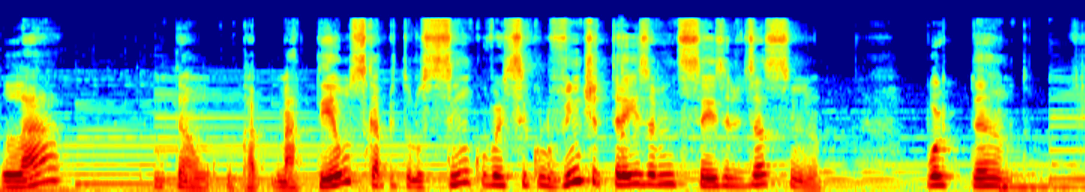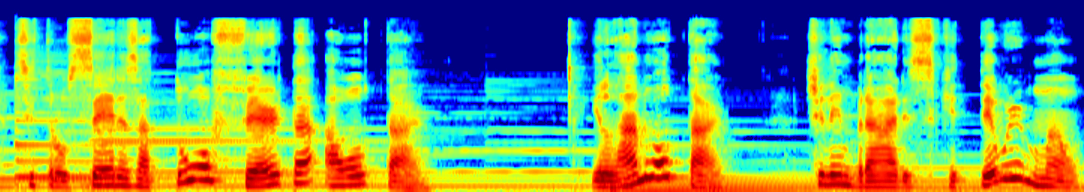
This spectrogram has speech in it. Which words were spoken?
Lá, então, Mateus capítulo 5, versículo 23 a 26, ele diz assim: ó, Portanto, se trouxeres a tua oferta ao altar, e lá no altar te lembrares que teu irmão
